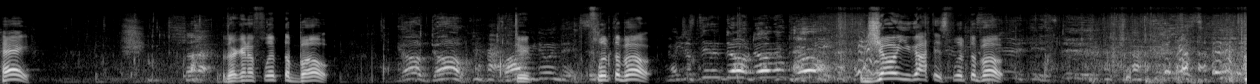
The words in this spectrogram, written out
Hey! They're gonna flip the boat. No, don't. Why Dude. are we doing this? Flip the boat. I just didn't know. No, no, bro. Joey, you got this. Flip the boat.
